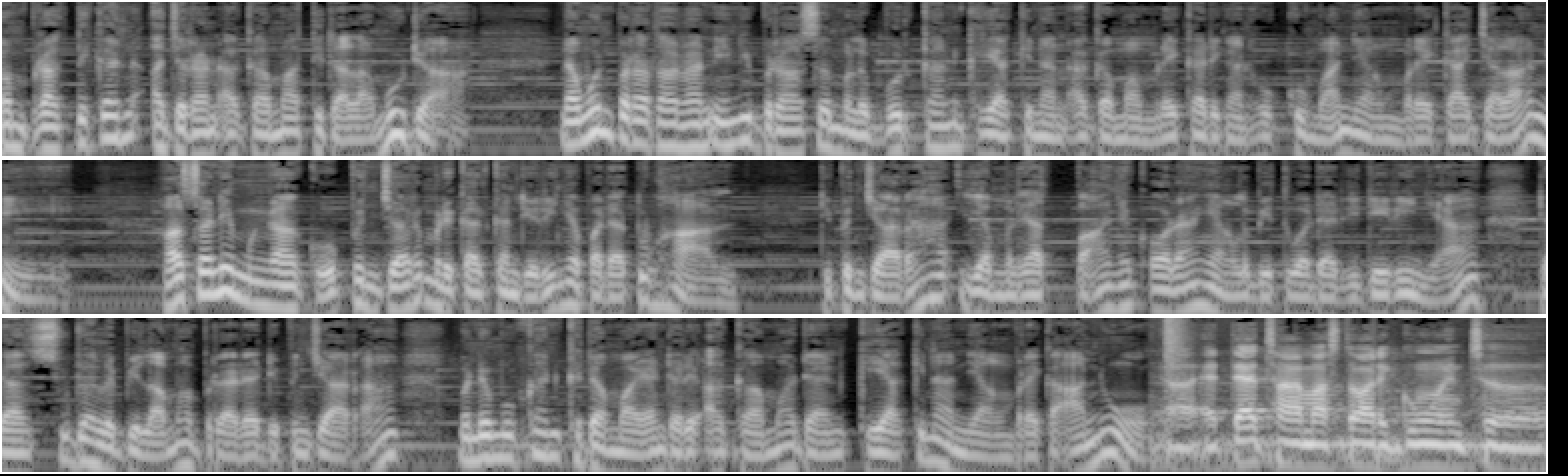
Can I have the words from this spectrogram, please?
mempraktikkan ajaran agama tidaklah mudah. Namun para tahanan ini berhasil meleburkan keyakinan agama mereka dengan hukuman yang mereka jalani. Hasani mengaku penjara mendekatkan dirinya pada Tuhan. Di penjara, ia melihat banyak orang yang lebih tua dari dirinya dan sudah lebih lama berada di penjara, menemukan kedamaian dari agama dan keyakinan yang mereka anu. Uh, at that time I started going to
